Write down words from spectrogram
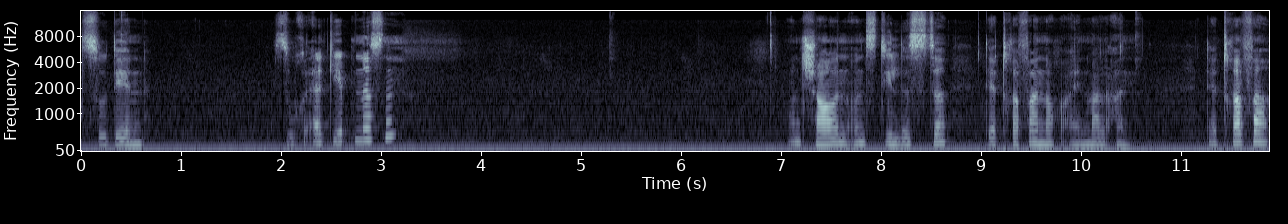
zu den Suchergebnissen und schauen uns die Liste der Treffer noch einmal an. Der Treffer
